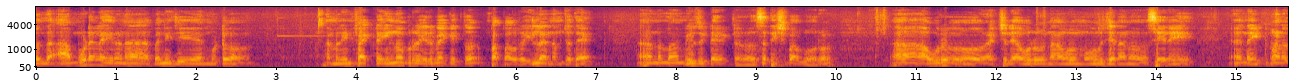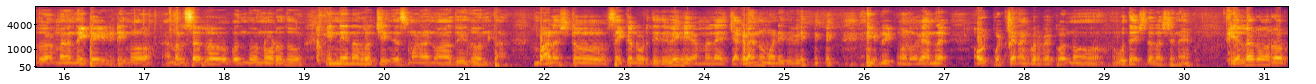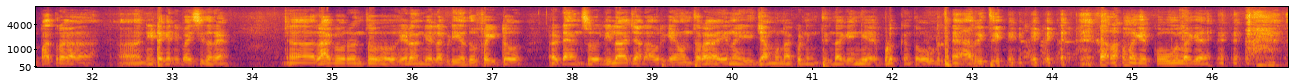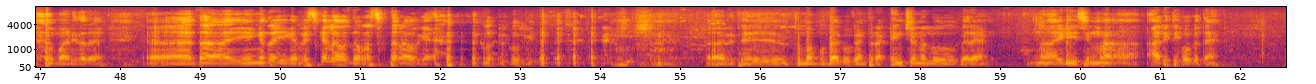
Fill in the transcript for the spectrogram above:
ಒಂದು ಆ ಮೂಡಲ್ಲೇ ಇರೋಣ, ಬನ್ನಿ ಜಿ ಅಂದ್ಬಿಟ್ಟು. ಆಮೇಲೆ ಇನ್ಫ್ಯಾಕ್ಟ್ ಇನ್ನೊಬ್ರು ಇರಬೇಕಿತ್ತು, ಪಾಪ ಅವರು ಇಲ್ಲ ನಮ್ಮ ಜೊತೆ ನಮ್ಮ ಮ್ಯೂಸಿಕ್ ಡೈರೆಕ್ಟರ್ ಸತೀಶ್ ಬಾಬು ಅವರು. ಅವರು ಆ್ಯಕ್ಚುಲಿ ಅವರು, ನಾವು ಮೂರು ಜನನು ಸೇರಿ ನೈಟ್ ಮಾಡೋದು, ಆಮೇಲೆ ನೈಟೇ ಎಡಿಟಿಂಗು ಆಮೇಲೆ ಸರ್ ಬಂದು ನೋಡೋದು, ಇನ್ನೇನಾದರೂ ಚೇಂಜಸ್ ಮಾಡೋಣ, ಅದು ಇದು ಅಂತ. ಭಾಳಷ್ಟು ಸೈಕಲ್ ಹೊಡೆದಿದ್ದೀವಿ ಆಮೇಲೆ ಜಗಳನೂ ಮಾಡಿದ್ದೀವಿ ಎಡಿಟ್ ಮಾಡುವಾಗ. ಅಂದರೆ ಔಟ್ಪುಟ್ ಚೆನ್ನಾಗಿ ಬರಬೇಕು ಅನ್ನೋ ಉದ್ದೇಶದಲ್ಲಿ ಅಷ್ಟೇ ಎಲ್ಲರೂ ಅವ್ರವ್ರ ಪಾತ್ರ ನೀಟಾಗಿ ನಿಭಾಯಿಸಿದ್ದಾರೆ. ರಾಘವರಂತೂ ಹೇಳೋಂಗೆ ಇಲ್ಲ ಬಿಡಿ, ಅದು ಫೈಟು, ಡ್ಯಾನ್ಸು, ಲೀಲಾಜಾಲ ಅವ್ರಿಗೆ ಒಂಥರ ಏನೋ ಈ ಜಾಮೂನ್ ಹಾಕೊಂಡು ನಿಂಗೆ ತಿಂದಾಗ ಹೆಂಗೆ ಬುಡಕ್ಕಂತ ಹೋಗ್ಬಿಡುತ್ತೆ ಆ ರೀತಿ. ಆರಾಮಾಗೆ ಕೂಲಾಗೆ ಮಾಡಿದ್ದಾರೆ. ಅಂತ ಹೆಂಗಂದ್ರೆ ಈಗ ರಿಸ್ಕ್ ಎಲ್ಲ ಒಂದು ರಸ್ಕ್ ಥರ ಅವ್ರಿಗೆ. ರಘುಗೆ. ತುಂಬಾ ಮುದ್ದಾಗೂ ಕಾಣ್ತಾರೆ ಟೆನ್ಷನಲ್ಲೂ ಬೇರೆ. ಆ, ಇಡೀ ಸಿನಿಮಾ ಆ ರೀತಿ ಹೋಗುತ್ತೆ.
